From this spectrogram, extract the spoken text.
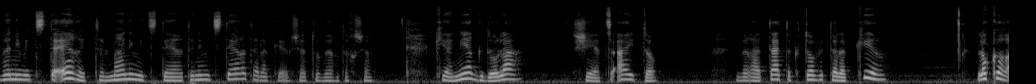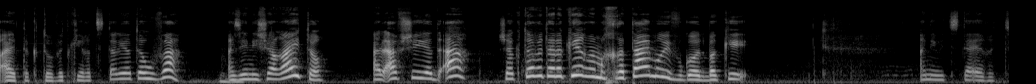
ואני מצטערת. על מה אני מצטערת? אני מצטערת על הכאב שאת עוברת עכשיו. כי אני הגדולה שיצאה איתו, וראתה את הכתובת על הקיר, לא קראה את הכתובת כי היא רצתה להיות אהובה. אז היא נשארה איתו, על אף שהיא ידעה שהכתובת על הקיר ומחרתיים הוא יבגוד בה, כי... אני מצטערת.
